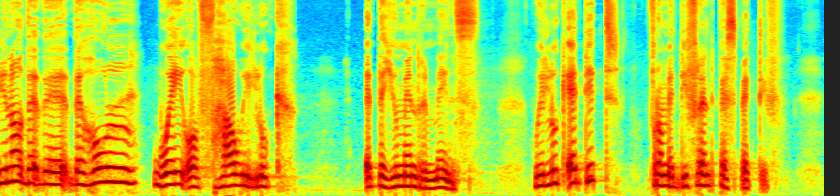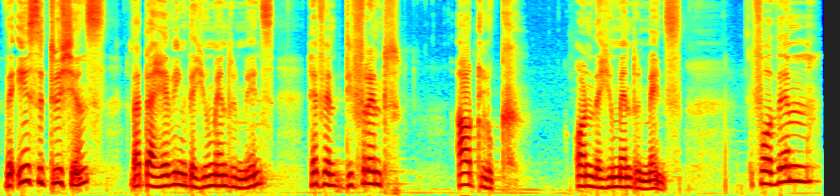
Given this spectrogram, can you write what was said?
you know, the, the, the whole way of how we look at the human remains, we look at it from a different perspective. The institutions that are having the human remains have a different outlook on the human remains. For them,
